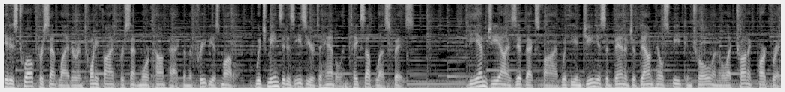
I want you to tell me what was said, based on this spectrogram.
It is 12% lighter and 25% more compact than the previous model, which means it is easier to handle and takes up less space. The MGI Zip X5 with the ingenious advantage of downhill speed control and electronic park brake.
